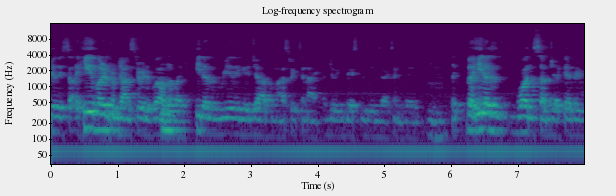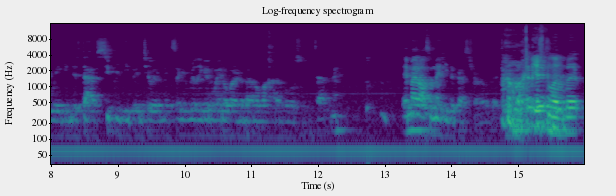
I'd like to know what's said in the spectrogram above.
really so- he learned from Jon Stewart as well, Mm-hmm. but like he does a really good job on last week tonight of doing basically the exact same thing. Mhm. Like, but he does one subject every week and just dives super deep into it. And it's like a really good way to learn about a lot of bullshit that's happening. It might also make you depressed for a little bit. Just a little bit.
